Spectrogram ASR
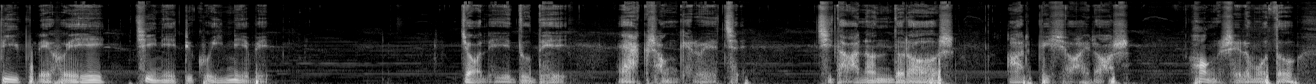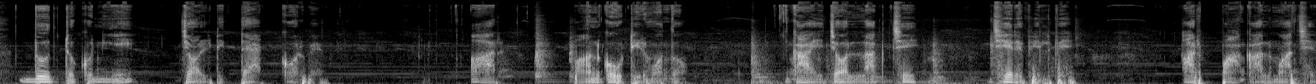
পিঁপড়ে হয়ে চিনিটুকুই নেবে। জলে দুধে একসঙ্গে রয়েছে চিদানন্দ রস আর বিষয় রস। হংসের মতো দুধটুকু নিয়ে জলটি ত্যাগ করবে। আর পানকৌটির মতো। গায়ে জল লাগছে ঝেড়ে ফেলবে। আর পাঁকাল মাছের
